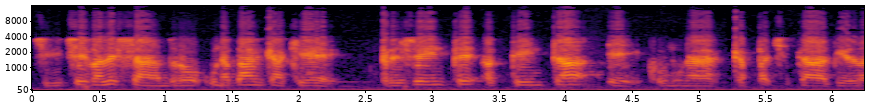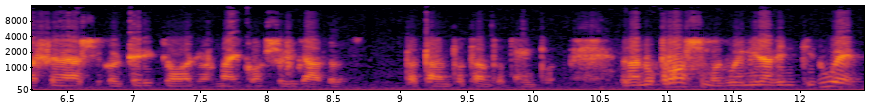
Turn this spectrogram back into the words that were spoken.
ci diceva Alessandro, una banca che è presente, attenta e con una capacità di relazionarsi col territorio ormai consolidata da tanto tanto tempo. L'anno prossimo, 2022,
